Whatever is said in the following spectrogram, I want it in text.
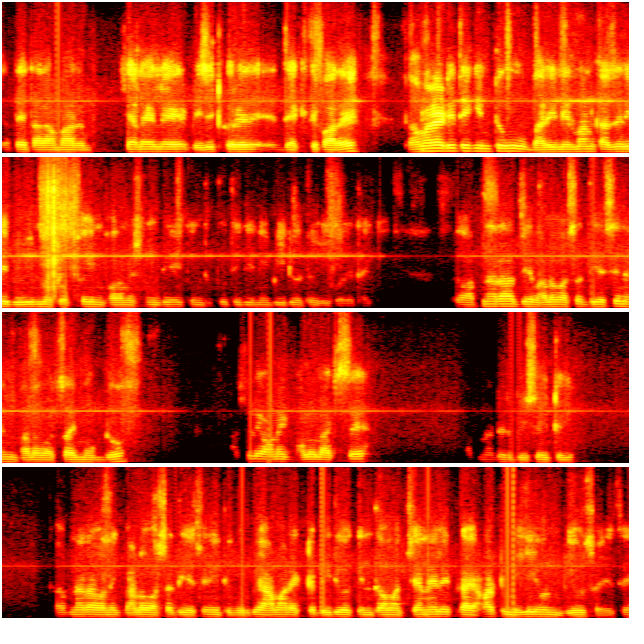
যাতে তারা আমার চ্যানেলে ভিজিট করে দেখতে পারে। তো আমার আইডিতে কিন্তু বাড়ি নির্মাণ কাজেরই বিভিন্ন তথ্য ইনফরমেশন দিয়ে কিন্তু প্রতিদিনই ভিডিও তৈরি করে থাকি। তো আপনারা যে ভালোবাসা দিয়েছেন, আমি ভালোবাসায় মুগ্ধ। আসলে অনেক ভালো লাগছে আপনাদের বিষয়টি। আপনারা অনেক ভালোবাসা দিয়েছেন ইতিপূর্বে। আমার একটা ভিডিও কিন্তু আমার চ্যানেলে প্রায় আট মিলিয়ন ভিউজ হয়েছে।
